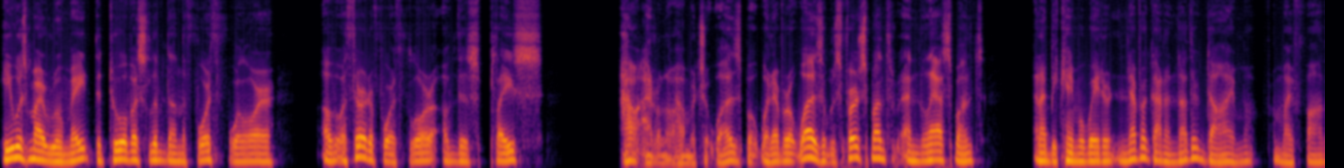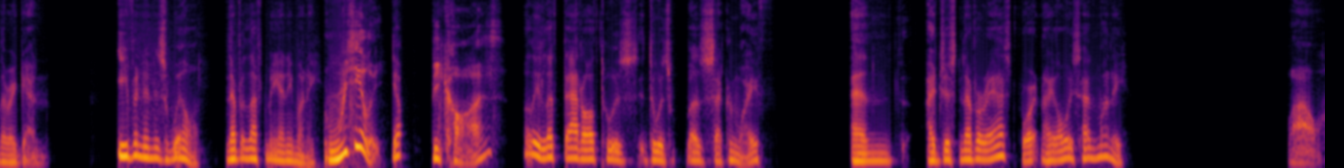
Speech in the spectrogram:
He was my roommate. The two of us lived on the fourth floor of a third or fourth floor of this place. How I don't know how much it was, but whatever it was, it was first month and last month, and I became a waiter. Never got another dime from my father again, even in his will. Never left me any money. Really? Yep. Because? Well, he left that all to his to his, his second wife, and I just never asked for it, and I always had money. Wow.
